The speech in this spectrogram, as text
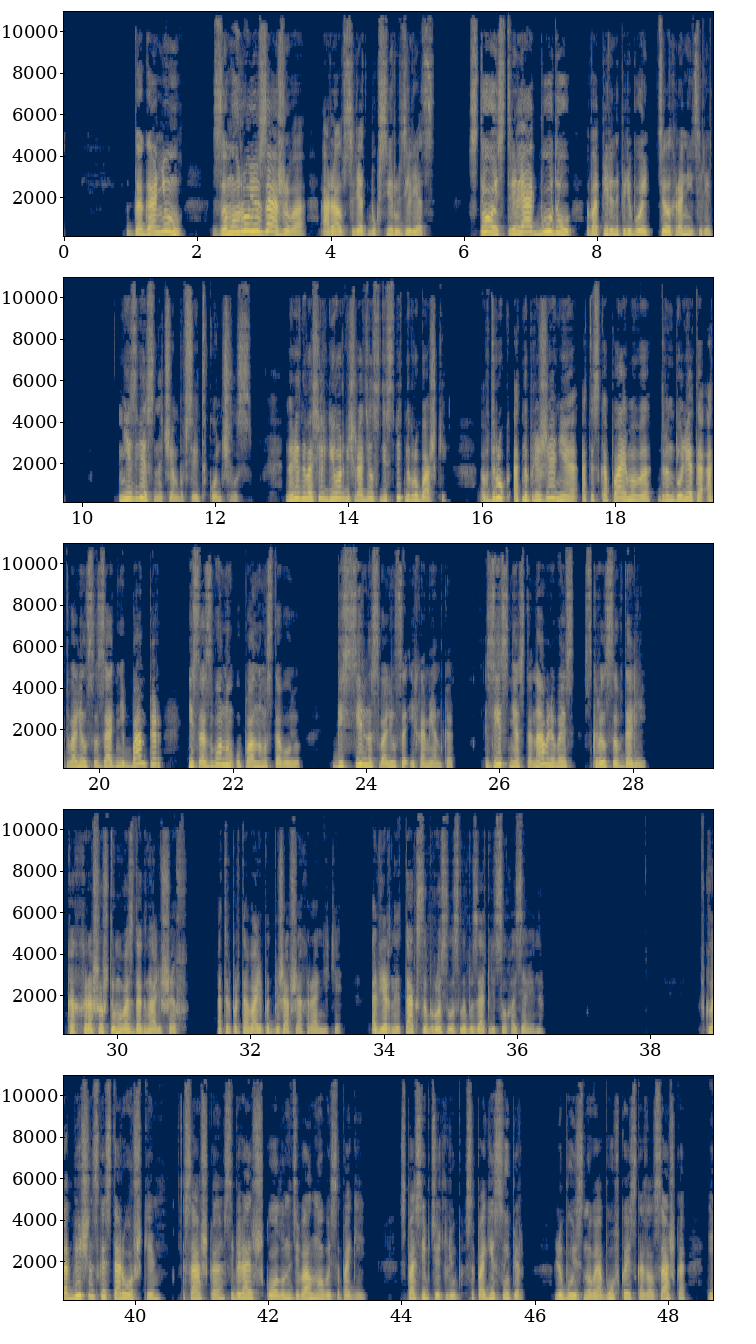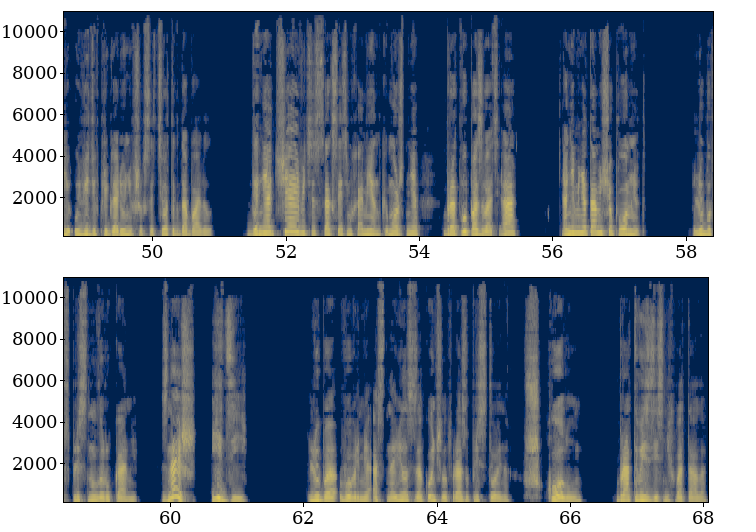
«Догоню! Замурую заживо!» — орал вслед буксиру делец. «Стой! Стрелять буду!» — вопили наперебой телохранители. Неизвестно, чем бы все это кончилось. Но, видно, Василий Георгиевич родился действительно в рубашке. Вдруг от напряжения от ископаемого драндулета отвалился задний бампер и со звоном упал на мостовую. Бессильно свалился и Хоменко. Зис, не останавливаясь, скрылся вдали. — Как хорошо, что мы вас догнали, шеф! — отрапортовали подбежавшие охранники, а верная такса бросилась лобызать лицо хозяина. В кладбищенской сторожке Сашка, собираясь в школу, надевал новые сапоги. — Спасибо, тетя Люб, сапоги супер! — любуясь новой обувкой, сказал Сашка и, увидев пригорюнившихся теток, добавил. Да не отчаивайтесь так с этим Хоменко. Может, мне братву позвать, а? Они меня там еще помнят. Люба всплеснула руками. Знаешь, иди. Люба вовремя остановилась, закончила фразу пристойно. В школу. Братвы здесь не хватало.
